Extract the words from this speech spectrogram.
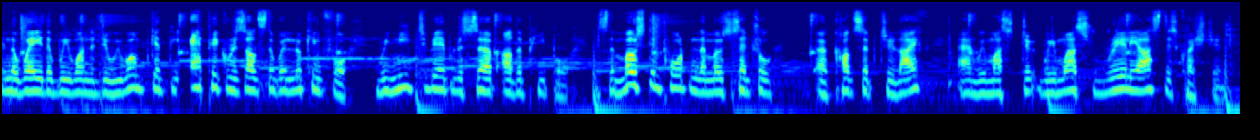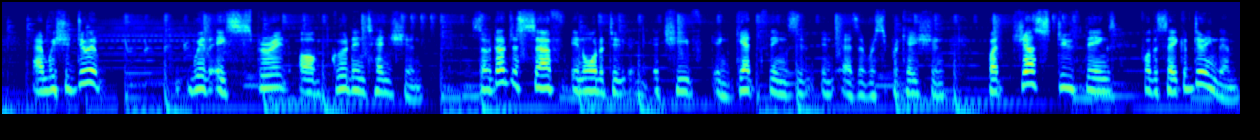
in the way that we want to do. We won't get the epic results that we're looking for. We need to be able to serve other people. It's the most important, the most central uh, concept to life, and we must do, we must really ask this question, and we should do it with a spirit of good intention. So don't just serve in order to achieve and get things in, in, as a reciprocation, but just do things for the sake of doing them.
